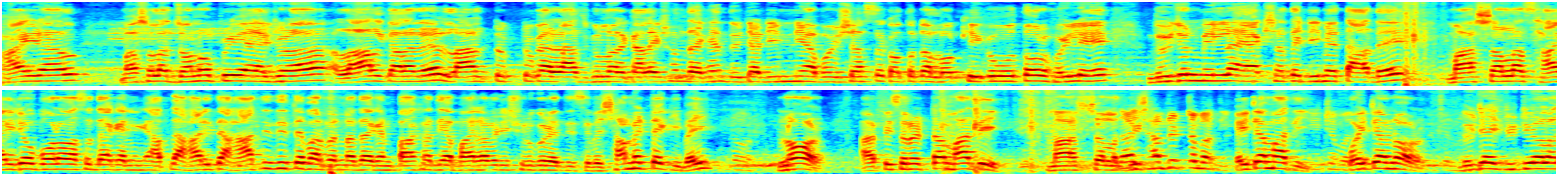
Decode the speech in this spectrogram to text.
ভাইরাল মাসালা জনপ্রিয় একজোড়া লাল কালারের, লাল টুকটুকা রাজগুলার কালেকশন দেখেন, দুইটা ডিম নিয়ে বসে আছে, কতটা লক্ষ্মী কবুতর হইলে দুইজন মিল্লা একসাথে ডিমে তা দেয়। মার্শাল্লাহ সাইজও বড় আছে দেখেন। আপনি হাড়িতে হাতি দিতে পারবেন না দেখেন পাখা দিয়া বাইরাবাড়ি শুরু করে দিচ্ছে ভাই সামনেরটা কি ভাই? নর। আর পিছনেরটা মাদি। মার্শাল্লাহ সামনেরটা মাদি। এইটা মাদি। ওইটা নর। দুইটাই জুটিওয়ালা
